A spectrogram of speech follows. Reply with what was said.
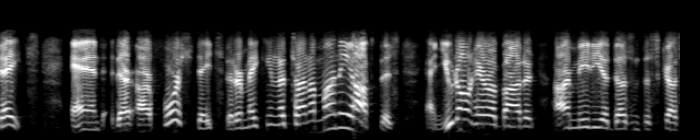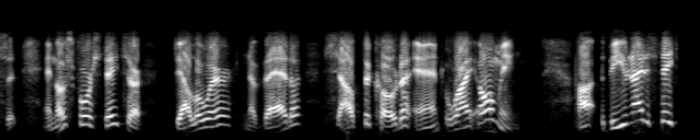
States. And there are four states that are making a ton of money off this. And you don't hear about it. Our media doesn't discuss it. And those four states are Delaware, Nevada, South Dakota, and Wyoming. Uh, the United States,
